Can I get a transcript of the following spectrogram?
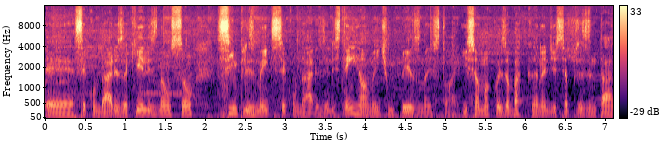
é, secundários aqui, eles não são simplesmente secundários, eles têm realmente um peso na história. Isso é uma coisa bacana de se apresentar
